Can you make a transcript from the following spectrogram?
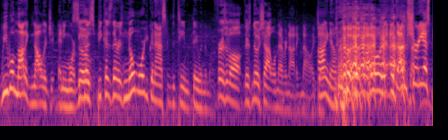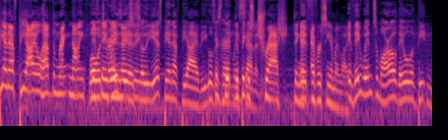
we will not acknowledge it anymore So- because because there is no more you can ask of the team if they win tomorrow. First of all, there's no shot we'll never not acknowledge it. I know. I I'm sure ESPN FPI will have them ranked ninth Well, if they win next is week. so the ESPN FPI, the Eagles are the, currently the biggest seventh. trash thing If- I've ever seen in my life. If they win tomorrow, they will have beaten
